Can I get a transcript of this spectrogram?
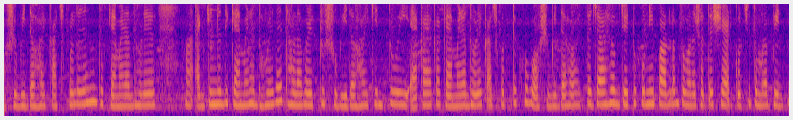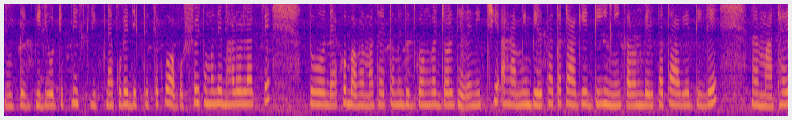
অসুবিধা হয়। কাজ করলে জানো তো ক্যামেরা ধরে একজন যদি ক্যামেরা ধরে দেয়, তাহলে আবার একটু সুবিধা হয়। কিন্তু এই একা একা ক্যামেরা ধরে কাজ করতে খুব অসুবিধা হয়। তো যাই হোক, যেটুকুনি পারলাম তোমাদের সাথে শেয়ার করছি। তোমরা ভিডিওটি প্লিজ স্কিপ না করে দেখতে থেকো। অবশ্যই তোমাদের ভালো লাগবে। তো দেখো, বাবার মাথায় তো আমি দুধ গঙ্গার জল ঢেলে নিচ্ছি। আর আমি বেলপাতাটা আগে দিইনি, কারণ বেলপাতা আগে দিলে মাথায়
